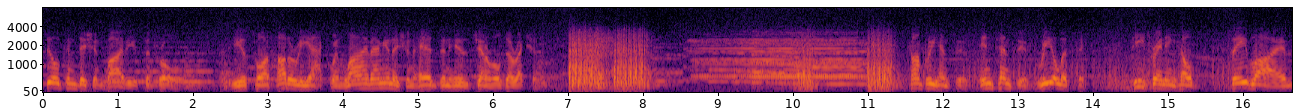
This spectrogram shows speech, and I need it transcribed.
still conditioned by these patrols, and he is taught how to react when live ammunition heads in his general direction. Comprehensive, intensive, realistic. P training helps save lives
